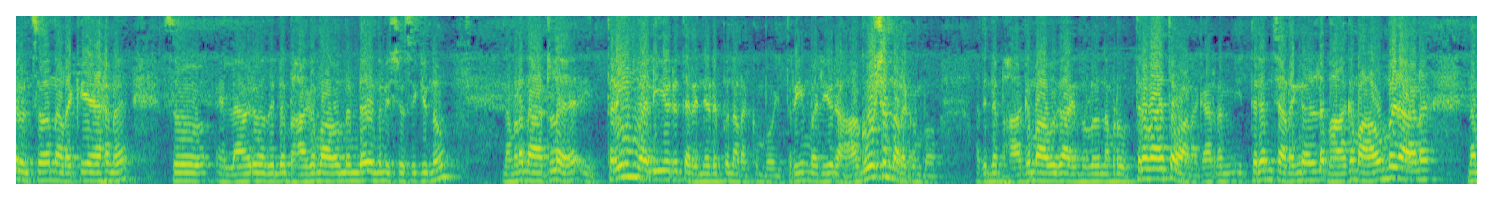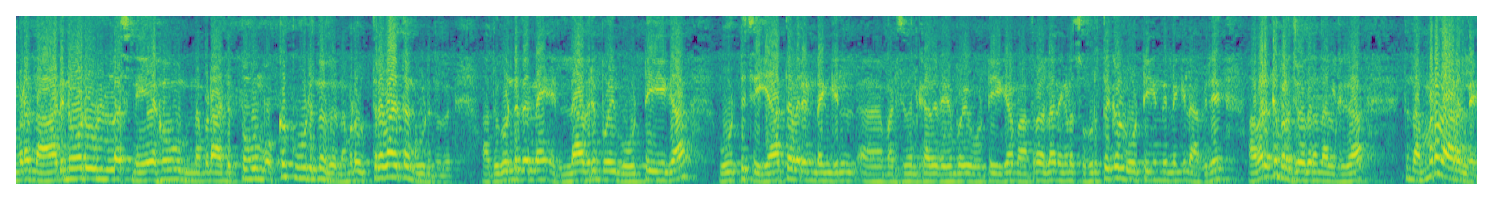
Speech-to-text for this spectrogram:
ഒരു ഉത്സവം നടക്കുകയാണ്. സോ എല്ലാവരും അതിന്റെ ഭാഗമാവുന്നുണ്ട് എന്ന് വിശ്വസിക്കുന്നു. നമ്മുടെ നാട്ടിൽ ഇത്രയും വലിയൊരു തെരഞ്ഞെടുപ്പ് നടക്കുമ്പോൾ ഇത്രയും വലിയൊരു ആഘോഷം നടക്കുമ്പോൾ അതിന്റെ ഭാഗമാവുക എന്നുള്ളത് നമ്മുടെ ഉത്തരവാദിത്തമാണ്. കാരണം ഇത്തരം ചടങ്ങുകളുടെ ഭാഗമാവുമ്പോഴാണ് നമ്മുടെ നാടിനോടുള്ള സ്നേഹവും നമ്മുടെ അടുപ്പവും ഒക്കെ കൂടുന്നത് നമ്മുടെ ഉത്തരവാദിത്തം കൂടുന്നത്. അതുകൊണ്ട് തന്നെ എല്ലാവരും പോയി വോട്ട് ചെയ്യുക വോട്ട് ചെയ്യാത്തവരുണ്ടെങ്കിൽ മടിച്ചു നിൽക്കാതെ വേഗം പോയി വോട്ട് ചെയ്യുക. മാത്രമല്ല നിങ്ങളുടെ സുഹൃത്തുക്കൾ വോട്ട് ചെയ്യുന്നില്ലെങ്കിൽ അവരെ അവർക്ക് പ്രചോദനം നൽകുക. ഇത് നമ്മുടെ നാടല്ലേ?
